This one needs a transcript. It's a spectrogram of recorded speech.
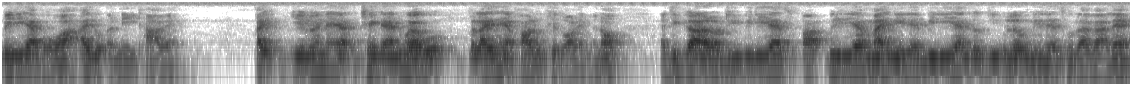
PDF ဘဝအဲ့လိုအနေထားပဲအဲ့ရေလွင်းနဲ့အချိန်တန်တူကကိုပလိုက်နဲ့ဖားလို့ဖြစ်သွားလိုက်မယ်နော်အဓိကကတော့ဒီ PDF အာ PDF မိုက်နေတယ် PDF လုတ်ကြည့်လုတ်နေတယ်ဆိုတာကလည်း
